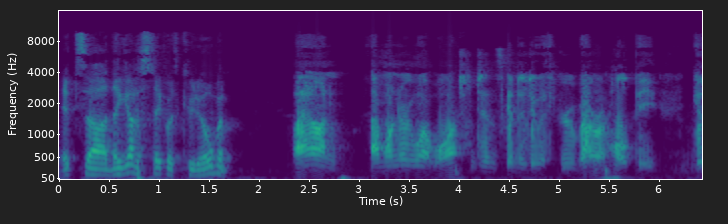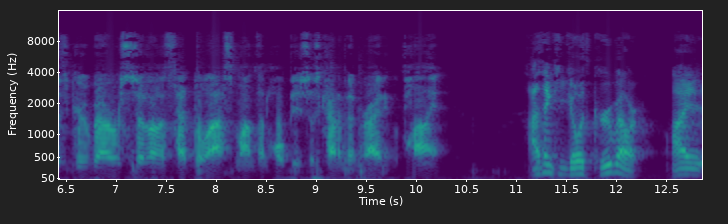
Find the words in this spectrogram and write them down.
It's uh they got to stick with Khudobin. Wow, I'm wondering what Washington's going to do with Grubauer and Holtby. because Grubauer stood on his head the last month, and Holtby's just kind of been riding the pine. I think you go with Grubauer. I,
